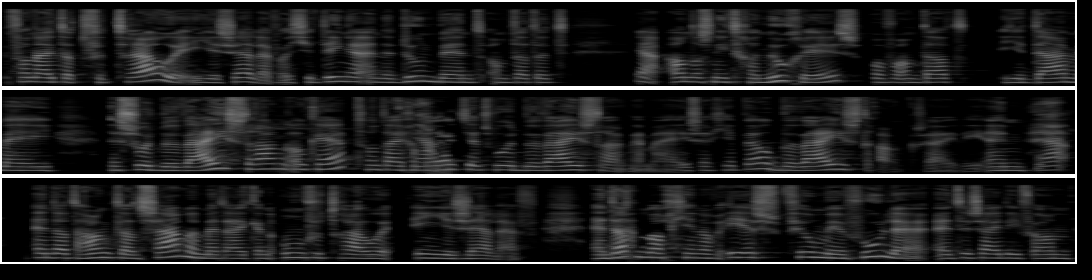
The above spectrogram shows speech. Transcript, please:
vanuit dat vertrouwen in jezelf. Als je dingen aan het doen bent omdat het ja, anders niet genoeg is, of omdat je daarmee een soort bewijsdrang ook hebt. Want hij gebruikte het woord bewijsdrang naar mij. Hij zegt, je hebt wel bewijsdrang, zei hij. En, ja. en dat hangt dan samen met eigenlijk een onvertrouwen in jezelf. En dat mag je nog eerst veel meer voelen. En toen zei hij van,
